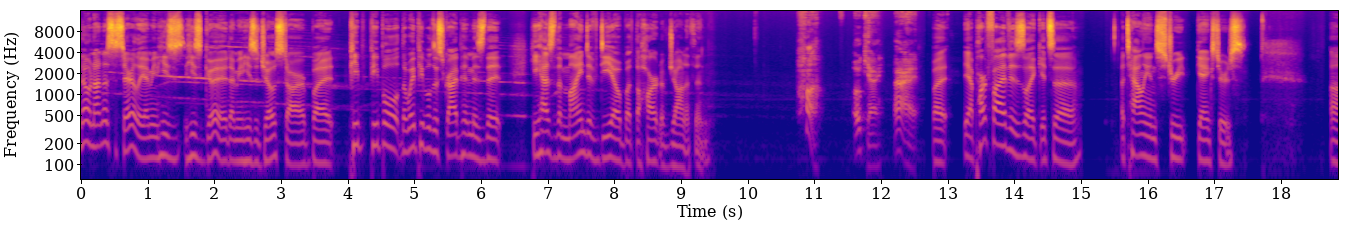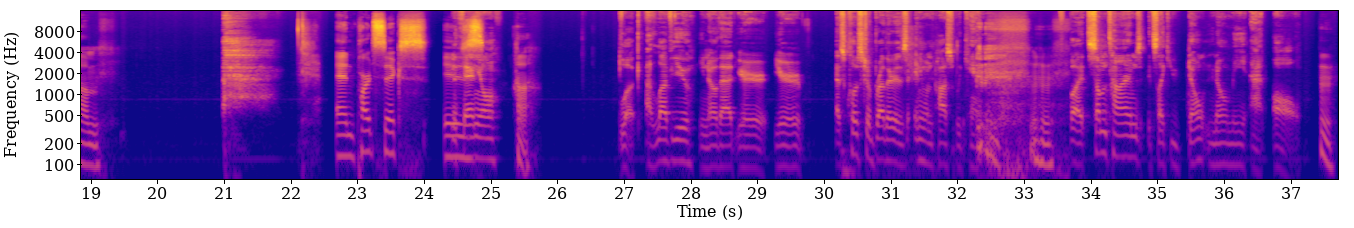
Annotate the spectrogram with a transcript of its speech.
No, not necessarily. I mean, he's he's good. I mean, he's a Joestar, but pe- people the way people describe him is that he has the mind of Dio but the heart of Jonathan. Huh. Okay. All right. But yeah, part 5 is like it's a Italian street gangsters. Um and part 6 is Nathaniel, Huh. Look, I love you. You know that you're you're as close to a brother as anyone possibly can be. Mhm. but sometimes it's like you don't know me at all. Hmm.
